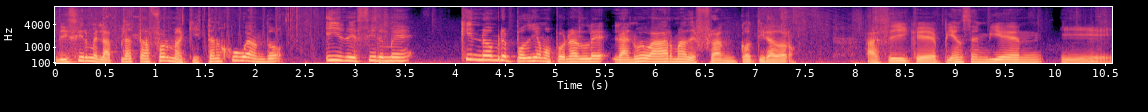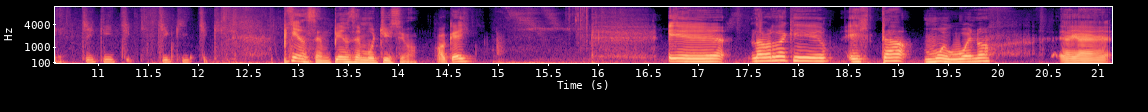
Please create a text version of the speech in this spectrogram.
decirme la plataforma que están jugando y decirme qué nombre podríamos ponerle la nueva arma de francotirador. Así que piensen bien y chiqui, chiqui, chiqui, chiqui. Piensen, piensen muchísimo, ¿ok? Eh, la verdad que está muy bueno eh,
